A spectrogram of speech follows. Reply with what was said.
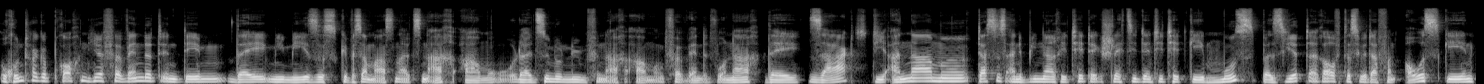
runtergebrochen hier verwendet, indem they Mimesis gewissermaßen als Nachahmung oder als Synonym für Nachahmung verwendet, wonach they sagt, die Annahme, dass es eine Binarität der Geschlechtsidentität geben muss, basiert darauf, dass wir davon ausgehen,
